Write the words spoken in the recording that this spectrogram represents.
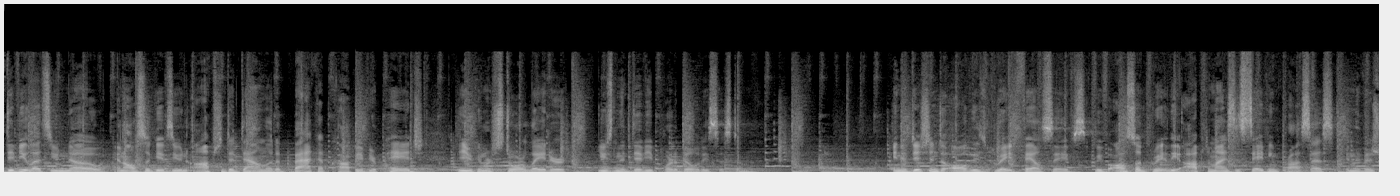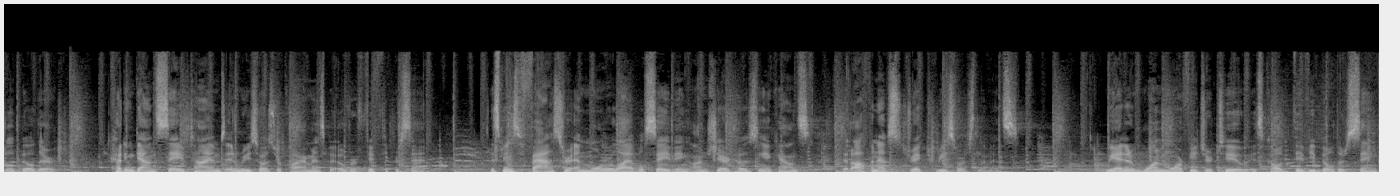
Divi lets you know and also gives you an option to download a backup copy of your page that you can restore later using the Divi portability system. In addition to all these great failsafes, we've also greatly optimized the saving process in the Visual Builder, cutting down save times and resource requirements by over 50%. This means faster and more reliable saving on shared hosting accounts that often have strict resource limits. We added one more feature too, it's called Divi Builder Sync,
